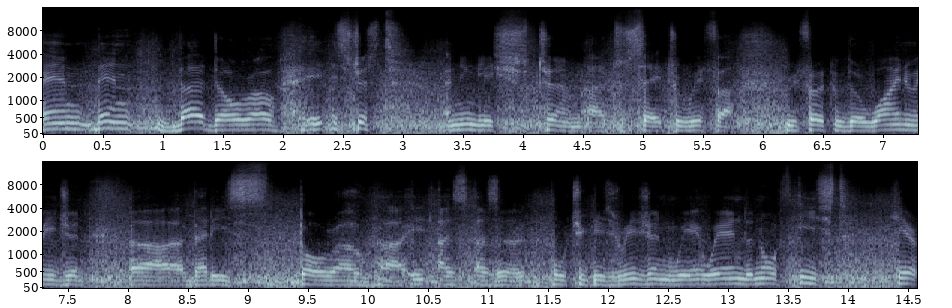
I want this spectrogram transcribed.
and then the Douro, it's just an English term uh, to say to refer refer to the wine region uh, that is Douro uh, as, as a Portuguese region. We're, we're in the northeast here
